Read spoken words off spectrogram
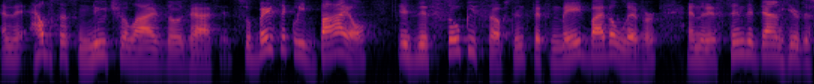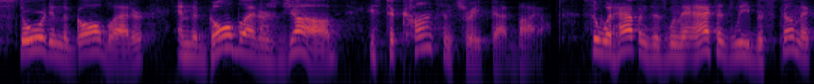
and it helps us neutralize those acids. So basically bile is this soapy substance that's made by the liver and then it sends it down here to store it in the gallbladder and the gallbladder's job is to concentrate that bile. So what happens is when the acids leave the stomach,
